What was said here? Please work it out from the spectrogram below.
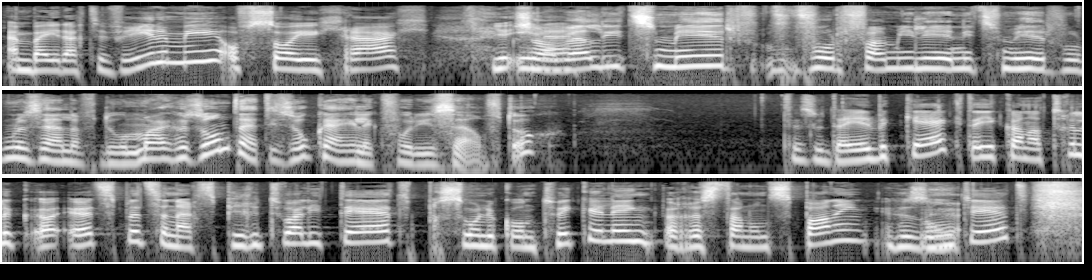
En ben je daar tevreden mee? Of zou je graag je Ik zou wel iets meer voor familie en iets meer voor mezelf doen. Maar gezondheid is ook eigenlijk voor jezelf, toch? Het is hoe dat je het bekijkt. Je kan natuurlijk u- uitsplitsen naar spiritualiteit, persoonlijke ontwikkeling, rust en ontspanning, gezondheid.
